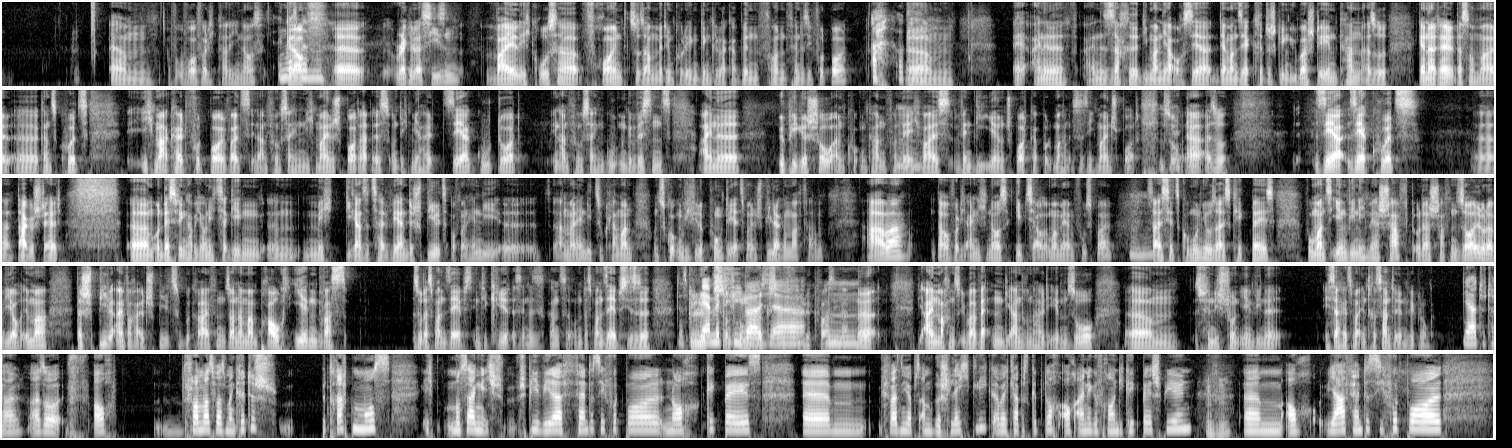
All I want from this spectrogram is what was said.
ähm, wo- worauf wollte ich gerade hinaus? Genau. Irgendwas dem- Äh, Regular Season, weil ich großer Freund zusammen mit dem Kollegen Dinkelacker bin von Fantasy Football. Ah, okay. Ähm, äh, eine, eine Sache, die man ja auch sehr, der man sehr kritisch gegenüberstehen kann. Also generell, das nochmal äh, ganz kurz. Ich mag halt Football, weil es in Anführungszeichen nicht meine Sportart ist und ich mir halt sehr gut dort in Anführungszeichen guten Gewissens eine üppige Show angucken kann, von der ich Mhm. weiß, wenn die ihren Sport kaputt machen, ist es nicht mein Sport. So, Okay. ja, also sehr, sehr kurz äh, dargestellt. Ähm, und deswegen habe ich auch nichts dagegen, ähm, mich die ganze Zeit während des Spiels auf mein Handy, äh, an mein Handy zu klammern und zu gucken, wie viele Punkte jetzt meine Spieler gemacht haben. Aber, darauf wollte ich eigentlich hinaus, gibt es ja auch immer mehr im Fußball, Mhm. sei es jetzt Comunio, sei es Kickbase, wo man es irgendwie nicht mehr schafft oder schaffen soll oder wie auch immer, das Spiel einfach als Spiel zu begreifen, sondern man braucht irgendwas, sodass man selbst integriert ist in das Ganze und dass man selbst diese Dass Glücks- und mitfiebert, ja. Unglücksgefühle quasi hat. Mhm. Ne? Die einen machen es über Wetten, die anderen halt eben so. Ähm, das finde ich schon irgendwie eine, ich sage jetzt mal, interessante Entwicklung. Ja, total. Also pf, auch schon was, was man kritisch betrachten muss. Ich muss sagen, ich spiele weder Fantasy Football noch Kickbase. Ähm, ich weiß nicht, ob es am Geschlecht liegt, aber ich glaube, es gibt doch auch einige Frauen, die Kickbase spielen. Mhm. Ähm, auch, ja, Fantasy Football.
